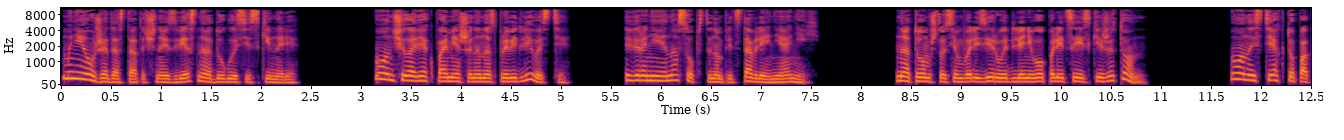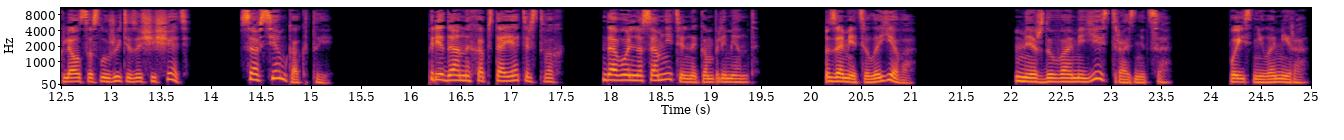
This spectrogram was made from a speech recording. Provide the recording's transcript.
«Мне уже достаточно известно о Дугласе Скиннере. Он человек, помешанный на справедливости, вернее, на собственном представлении о ней. На том, что символизирует для него полицейский жетон. Он из тех, кто поклялся служить и защищать. Совсем как ты. При данных обстоятельствах довольно сомнительный комплимент», — заметила Ева. «Между вами есть разница», — пояснила Мира.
